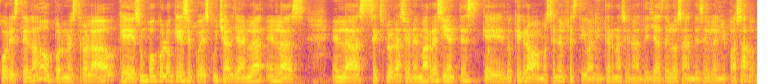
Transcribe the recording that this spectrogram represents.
por este lado, por nuestro lado, que es un poco lo que se puede escuchar ya en, la, en, las, en las exploraciones más recientes, que es lo que grabamos en el Festival Internacional de Jazz de los Andes el año pasado,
